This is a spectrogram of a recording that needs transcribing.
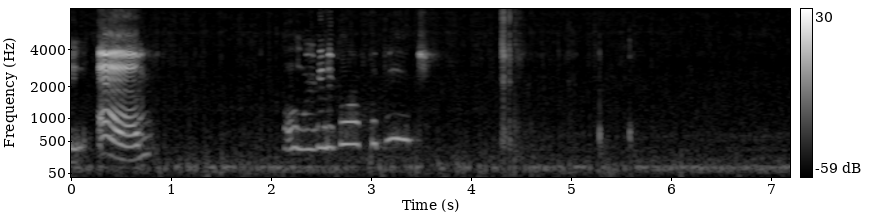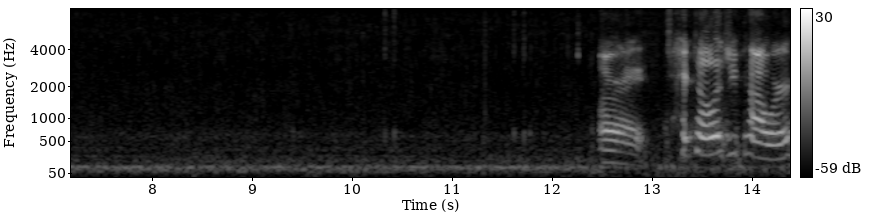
to M. Oh, we're going to go off the page. All right, technology power.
